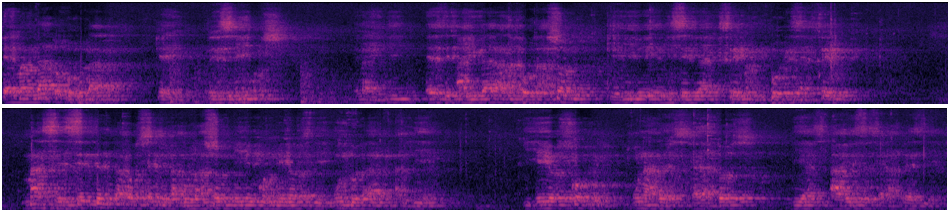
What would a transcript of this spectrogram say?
El mandato popular que recibimos en Haití es de ayudar a una población que vive en miseria extrema, en pobreza extrema. Más del 70% de la población vive con menos de un dólar al día. Y ellos comen una vez cada dos días, a veces cada tres días.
